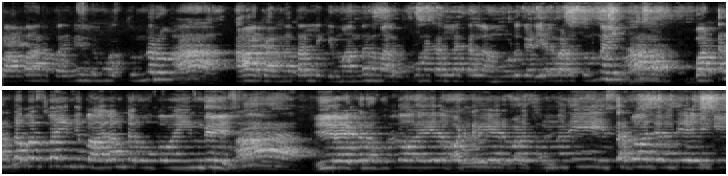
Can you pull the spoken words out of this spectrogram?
పాపాన పది నీళ్ళు మోస్తున్నారు. ఆ. కన్న తల్లికి మందన మలుపుకున్నటల్ల కల్లా మూడు గడియలు పడుతున్నాయి. బట్టంత బస్వైంది బాలంత రూపమైంది. ఈ రేఖల గుల్లో ఏదో పట్టు ఏర్పడుతున్నది. సరోజన దేవికి.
